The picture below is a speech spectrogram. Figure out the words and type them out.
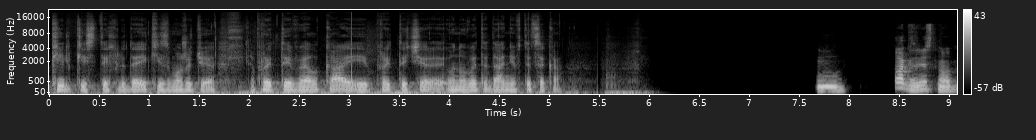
кількість тих людей, які зможуть пройти ВЛК і пройти оновити дані в ТЦК. Так, звісно,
